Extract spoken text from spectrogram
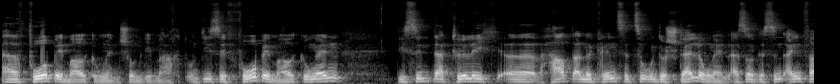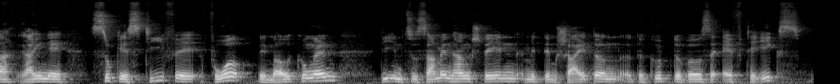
äh, Vorbemerkungen schon gemacht. Und diese Vorbemerkungen, die sind natürlich äh, hart an der Grenze zu Unterstellungen. Also das sind einfach reine suggestive Vorbemerkungen, die im Zusammenhang stehen mit dem Scheitern der Kryptobörse FTX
